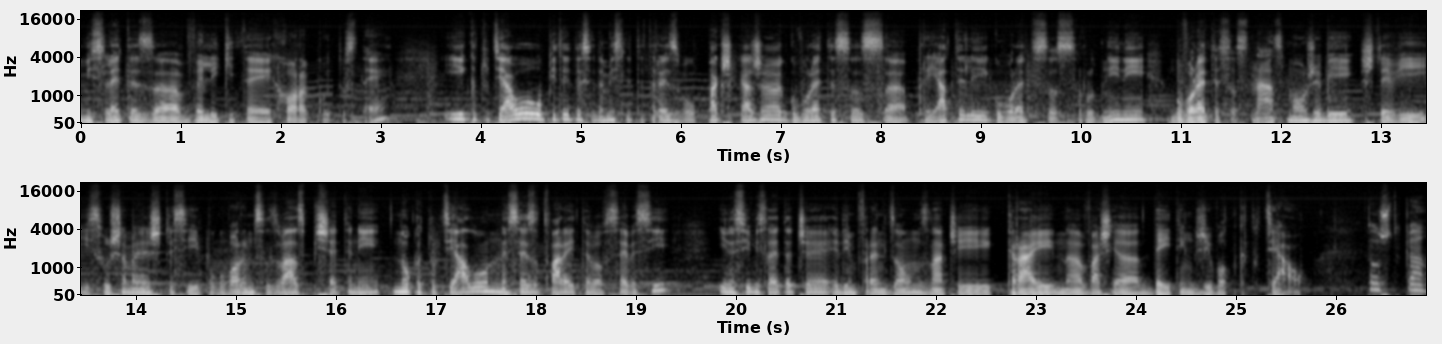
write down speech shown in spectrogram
мислете за великите хора, които сте. И като цяло опитайте се да мислите трезво. Пак ще кажа, говорете с приятели, говорете с роднини, говорете с нас, може би. Ще ви изслушаме, ще си поговорим с вас, пишете ни. Но като цяло не се затваряйте в себе си и не си мислете, че един френдзон значи край на вашия дейтинг живот като цяло. Точно така.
